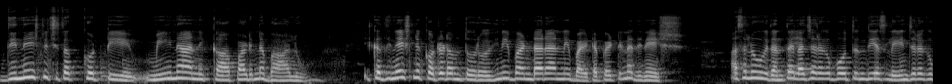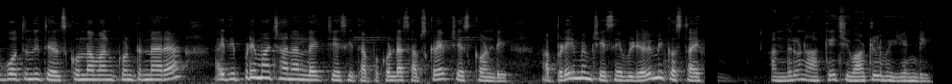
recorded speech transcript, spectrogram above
దినేష్ని చితక్కొట్టి మీనాని కాపాడిన బాలు. ఇక దినేష్ని కొట్టడంతో రోహిణి బండారాన్ని బయటపెట్టిన దినేష్. అసలు ఇదంతా ఎలా జరగబోతుంది? అసలు ఏం జరగబోతుంది తెలుసుకుందాం అనుకుంటున్నారా? అయితే ఇప్పుడే మా ఛానల్ లైక్ చేసి తప్పకుండా సబ్స్క్రైబ్ చేసుకోండి. అప్పుడే మేము చేసే వీడియోలు మీకు వస్తాయి. అందరూ నాకే చివాట్లు వేయండి.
